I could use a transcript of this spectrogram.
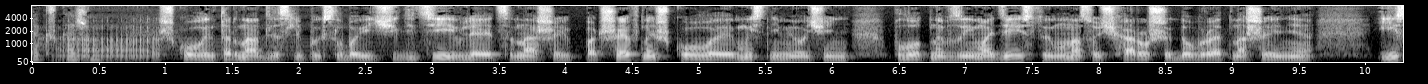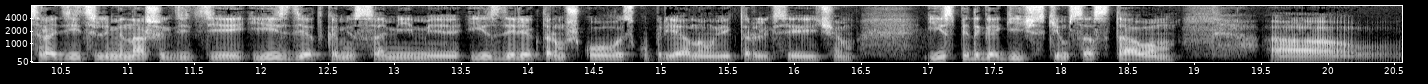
так скажем? А, школа-интернат для слепых слабовидящих детей является нашей подшефной школой. Мы с ними очень плотно взаимодействуем. У нас очень хорошие, добрые отношения и с родителями наших детей, и с детками самими, и с директором школы, с Куприяновым Виктором Алексеевичем, и с педагогическим составом. А,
